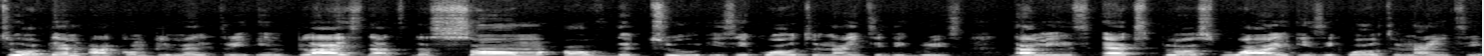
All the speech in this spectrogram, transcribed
two of them are complementary implies that the sum of the two is equal to 90 degrees. That means x plus y is equal to 90.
